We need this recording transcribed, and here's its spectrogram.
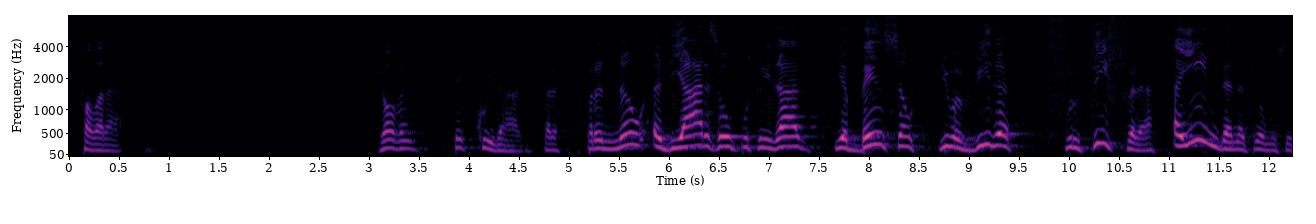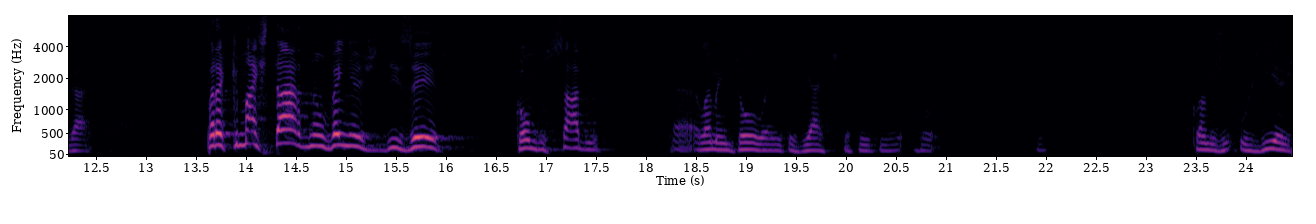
falarás. Jovem, tem cuidado para, para não adiares a oportunidade e a bênção de uma vida frutífera ainda na tua mocidade. Para que mais tarde não venhas dizer, como o sábio uh, lamentou em Eclesiastes capítulo 12. Quando os, os dias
